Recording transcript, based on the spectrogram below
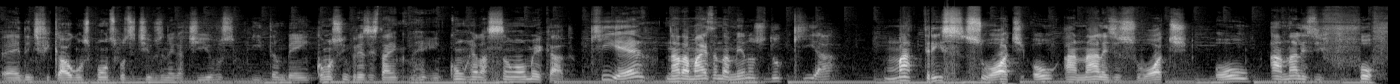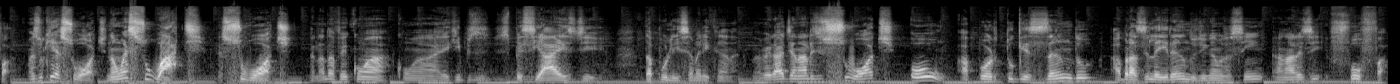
é, identificar alguns pontos positivos e negativos e também como a sua empresa está em, em, com relação ao mercado, que é nada mais nada menos do que a matriz SWOT ou análise SWOT ou análise fofa. Mas o que é SWOT? Não é SWAT, é SWOT. Não tem nada a ver com a, com a equipes especiais de, da polícia americana. Na verdade, análise SWOT ou a portuguesando, a brasileirando, digamos assim, análise fofa.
